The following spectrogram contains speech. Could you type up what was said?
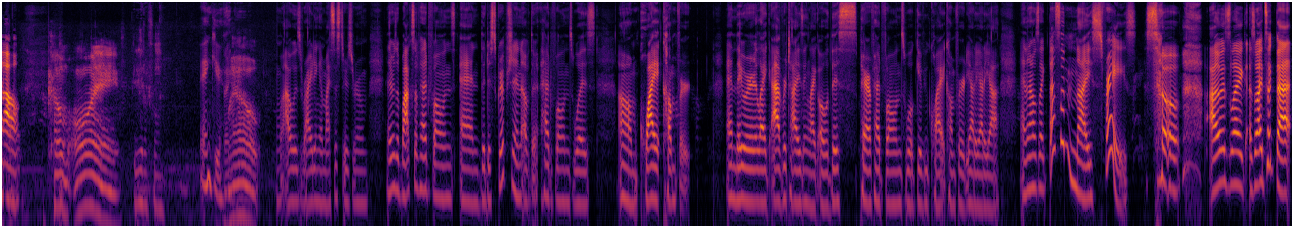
wow. Come on. Beautiful. Thank you. Thank you. Wow. I was writing in my sister's room. And there was a box of headphones, and the description of the headphones was um, quiet comfort. And they were like advertising, like, oh, this pair of headphones will give you quiet comfort, yada, yada, yada. And then I was like, that's a nice phrase. So I was like, so I took that,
